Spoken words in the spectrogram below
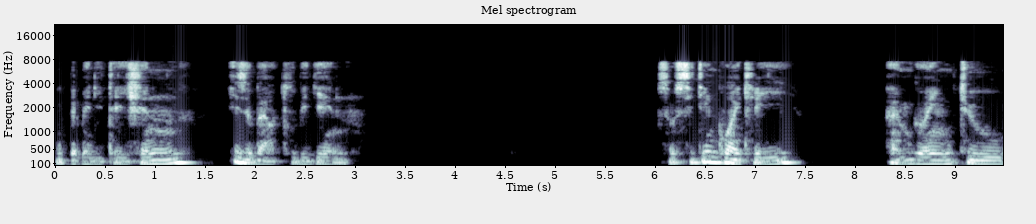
The meditation is about to begin. So sitting quietly, I'm going to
